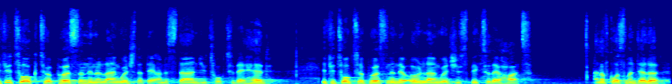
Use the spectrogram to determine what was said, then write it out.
If you talk to a person in a language that they understand, you talk to their head. If you talk to a person in their own language, you speak to their heart. And of course, Mandela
